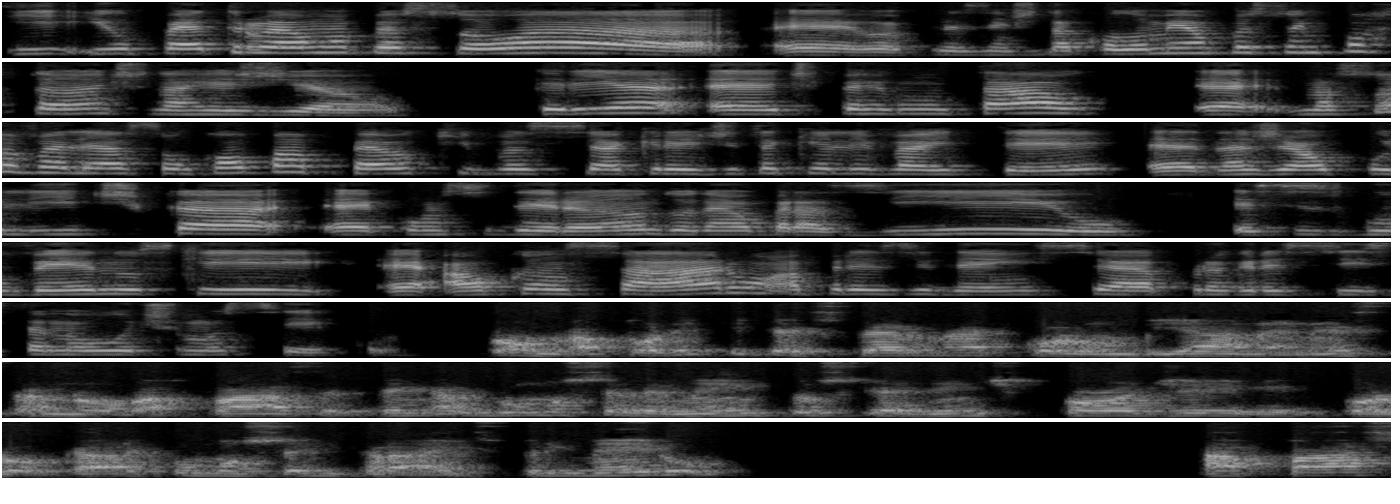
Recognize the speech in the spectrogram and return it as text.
e, e, o Petro é uma pessoa, é, o presidente da Colômbia é uma pessoa importante na região. Queria te perguntar, é, na sua avaliação, qual o papel que você acredita que ele vai ter é, na geopolítica, é, considerando né, o Brasil, esses governos que é, alcançaram a presidência progressista no último ciclo? Bom, a política externa colombiana, nesta nova fase, tem alguns elementos que a gente pode colocar como centrais. Primeiro, a paz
